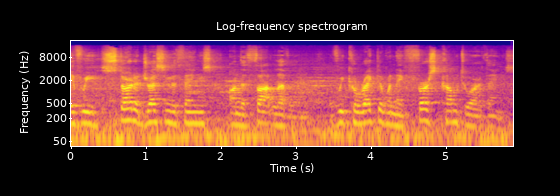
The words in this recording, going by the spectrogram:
if we start addressing the things on the thought level, if we correct it when they first come to our things.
